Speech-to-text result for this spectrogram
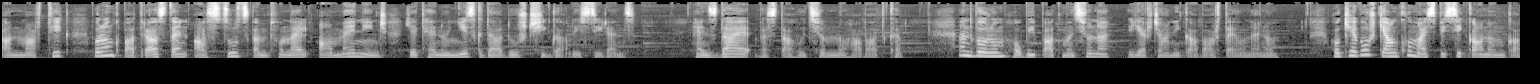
կան մարդիկ, որոնք պատրաստ են Աստծուց ընդունել ամեն ինչ, եթե նույնիսկ դա դուրս չի գալիս իրենց։ Հենց դա է վստահությունն ու հավատքը։ Ընդ որում հոբի պատմությունը երջանիկ ավարտ է ունենում։ Հոգևոր կյանքում այսպիսի կանոն կա.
